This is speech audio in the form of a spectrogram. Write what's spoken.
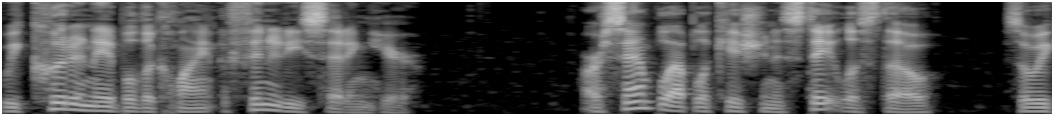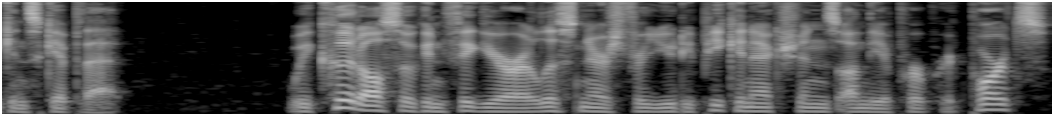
we could enable the client affinity setting here. Our sample application is stateless though, so we can skip that. We could also configure our listeners for UDP connections on the appropriate ports,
